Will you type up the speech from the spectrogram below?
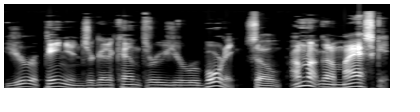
your opinions are going to come through your reporting. So I'm not going to mask it.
